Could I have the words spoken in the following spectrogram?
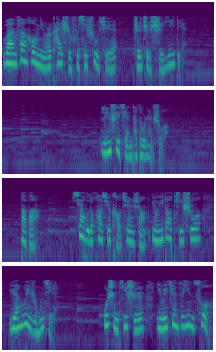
晚饭后，女儿开始复习数学，直至十一点。临睡前，她突然说：“爸爸，下午的化学考卷上有一道题说原位溶解，我审题时以为卷子印错，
